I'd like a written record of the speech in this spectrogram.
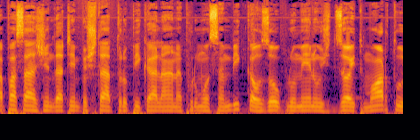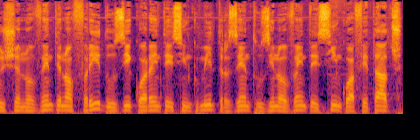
A passagem da tempestade tropical Ana por Moçambique causou pelo menos 18 mortos, 99 feridos e 45.395 afetados.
